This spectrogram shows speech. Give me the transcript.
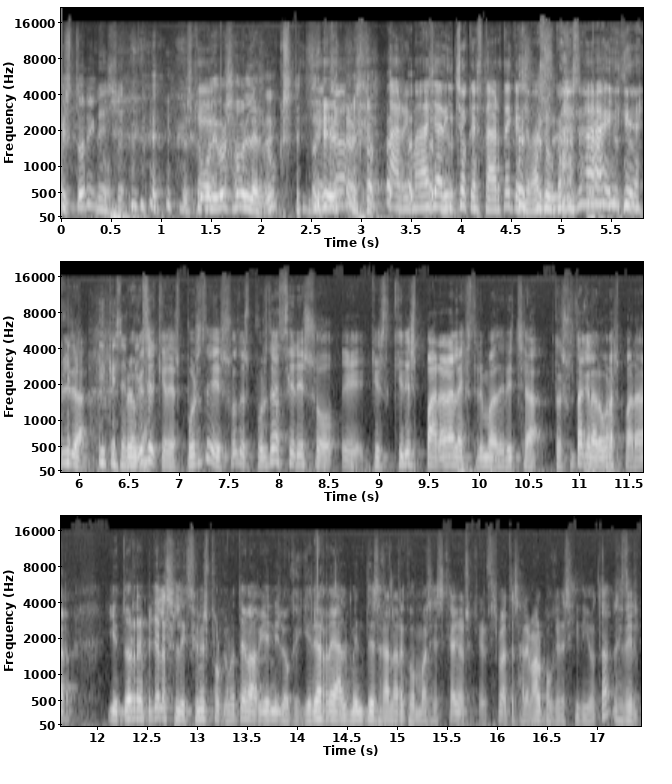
histórico, es un tema. libro histórico. Es como que- un libro sobre Les Rux. De hecho, Arrimadas ya ha dicho que es tarde, que se va a su casa y, que se pira. y que se Pero pira. decir que después de eso, después de hacer eso, eh, que quieres parar a la extrema derecha, resulta que la logras parar y entonces repites las elecciones porque no te va bien y lo que quieres realmente es ganar con más escaños, que encima te sale mal porque eres idiota. Es decir,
